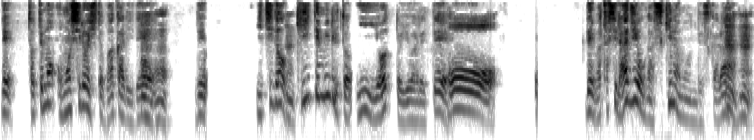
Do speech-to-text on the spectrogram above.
で、とても面白い人ばかりうんで、うん一度うん聞いてみるといいよと言われて、おー。で、私ラジオが好きなもんですかうんうら、ん。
